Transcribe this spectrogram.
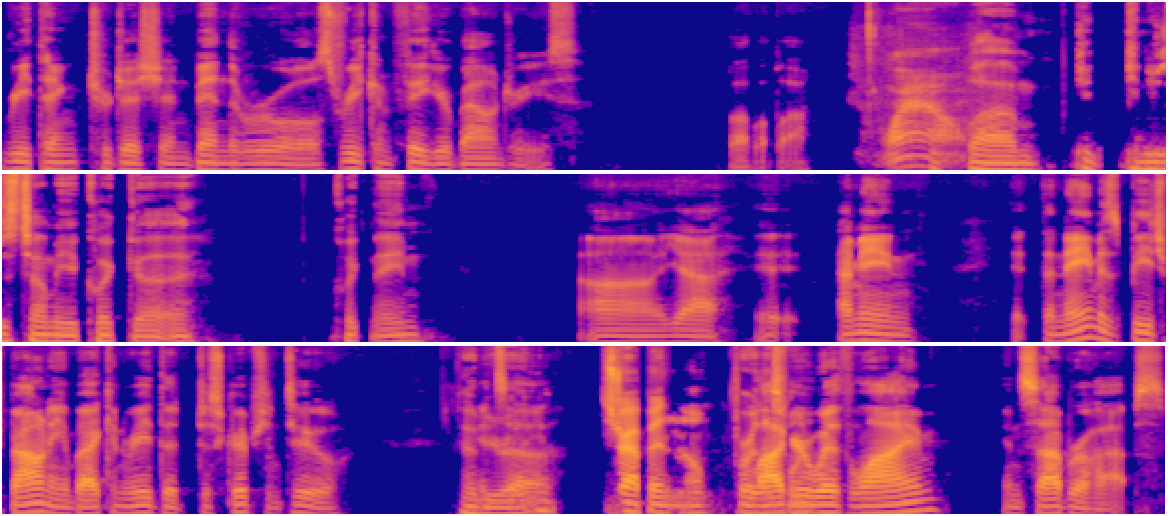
rethink tradition, bend the rules, reconfigure boundaries, blah blah blah. Wow. Um, can can you just tell me a quick uh, quick name? Uh, yeah. It, I mean, it, the name is Beach Bounty, but I can read the description too. Have it's you read it? Strap in though for this lager one. with lime and Sabro hops.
